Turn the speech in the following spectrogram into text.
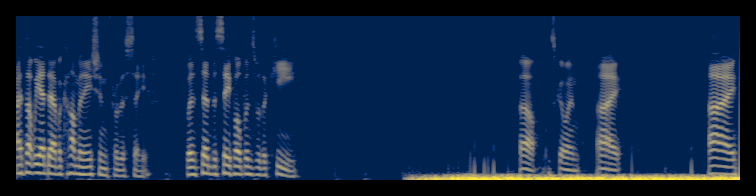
I thought we had to have a combination for the safe, but instead the safe opens with a key. Oh, let's go in. Hi. Hi.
